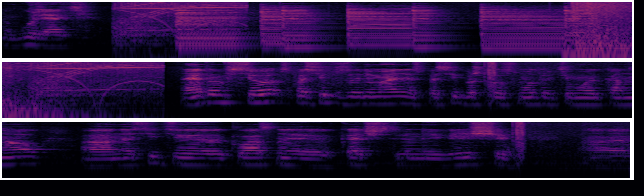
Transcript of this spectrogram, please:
гулять. Этом все. Спасибо за внимание, спасибо, что смотрите мой канал. А, носите классные, качественные вещи. А,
